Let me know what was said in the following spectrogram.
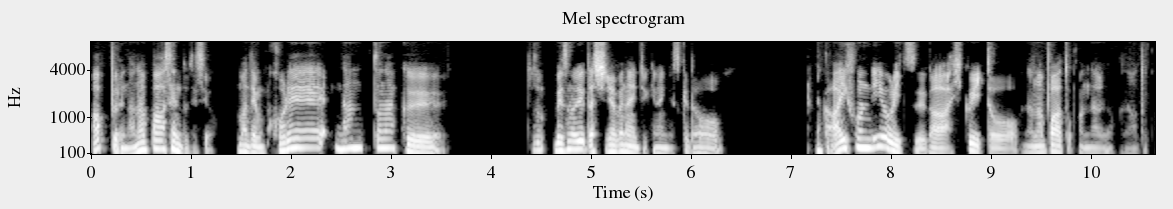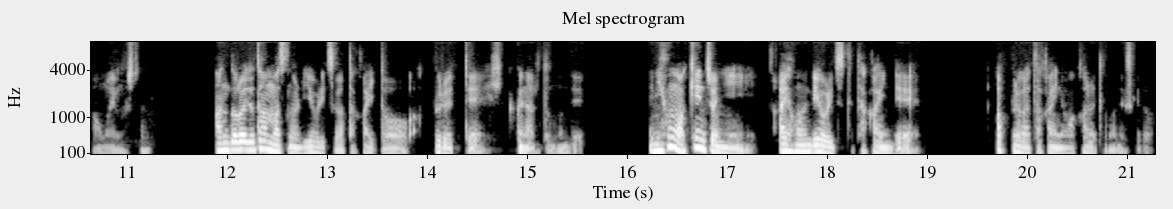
Apple 7%ですよ。まあでもこれ、なんとなく、ちょっと別のデータ調べないといけないんですけど、なんか iPhone 利用率が低いと7%とかになるのかなとか思いましたね。Android 端末の利用率が高いと Apple って低くなると思うんで。日本は顕著に iPhone 利用率って高いんで、Apple が高いのわかると思うんですけど。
